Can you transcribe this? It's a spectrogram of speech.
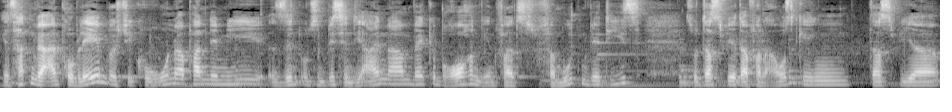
Jetzt hatten wir ein Problem. Durch die Corona-Pandemie sind uns ein bisschen die Einnahmen weggebrochen. Jedenfalls vermuten wir dies, sodass wir davon ausgingen, dass wir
